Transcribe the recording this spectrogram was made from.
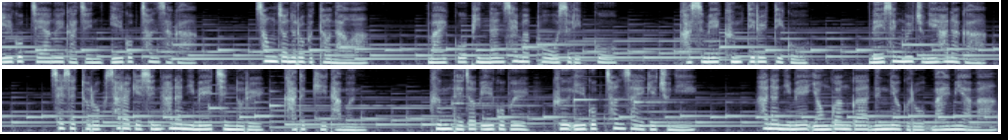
일곱 재앙을 가진 일곱 천사가 성전으로부터 나와 맑고 빛난 세마포 옷을 입고 가슴에 금띠를 띠고 내 생물 중에 하나가 세세토록 살아계신 하나님의 진노를 가득히 담은 금 대접 일곱을 그 일곱 천사에게 주니 하나님의 영광과 능력으로 말미암아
